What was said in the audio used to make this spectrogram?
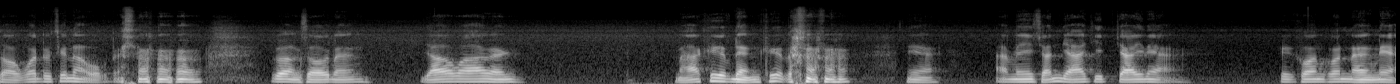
ศอกวัดดูที่หน้าอกนะกว้างศอกหนึ่งยาววาหนึ่งหนาคืบหนึ่งคืบเนี่ยมีสัญญาจิตใจเนี่ย คือคนคนหนึ่งเนี่ย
